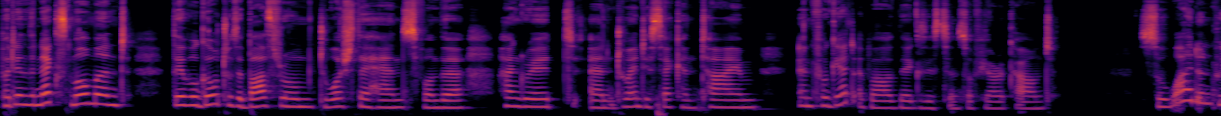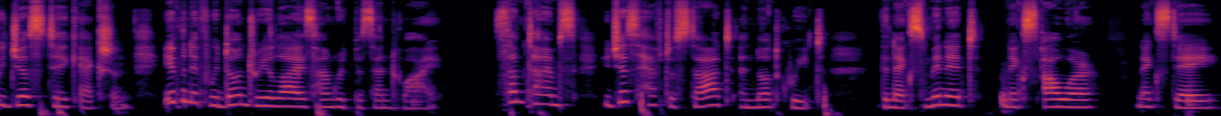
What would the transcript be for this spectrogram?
But in the next moment, they will go to the bathroom to wash their hands for the 122nd time and forget about the existence of your account. So, why don't we just take action, even if we don't realize 100% why? Sometimes you just have to start and not quit. The next minute, next hour, next day.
